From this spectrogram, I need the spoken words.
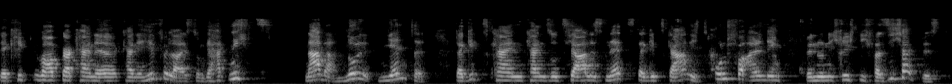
der kriegt überhaupt gar keine, keine Hilfeleistung. Der hat nichts. Nada, null, niente. Da gibt es kein, kein soziales Netz, da gibt es gar nichts. Und vor allen Dingen, wenn du nicht richtig versichert bist,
